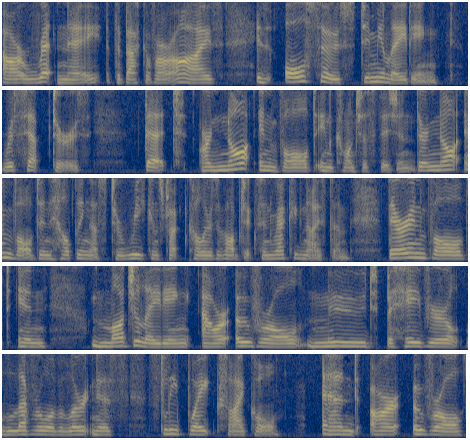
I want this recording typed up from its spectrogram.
our retinae at the back of our eyes is also stimulating receptors that are not involved in conscious vision. They're not involved in helping us to reconstruct colors of objects and recognize them. They're involved in modulating our overall mood, behavioral level of alertness, sleep wake cycle, and our overall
